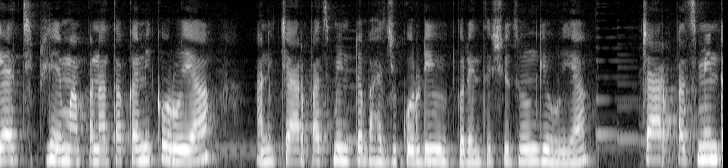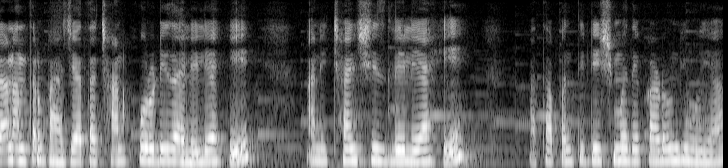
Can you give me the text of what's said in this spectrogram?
गॅसची फ्लेम आपण आता कमी करूया आणि चार पाच मिनटं भाजी कोरडी होईपर्यंत शिजवून घेऊया. चार पाच मिनटानंतर भाजी आता छान कोरडी झालेली आहे आणि छान शिजलेली आहे. आता आपण ती डिशमध्ये काढून घेऊया.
